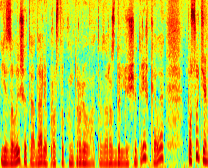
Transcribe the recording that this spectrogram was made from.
і залишити, а далі просто контролювати. Зараз долю ще трішки, але по суті,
